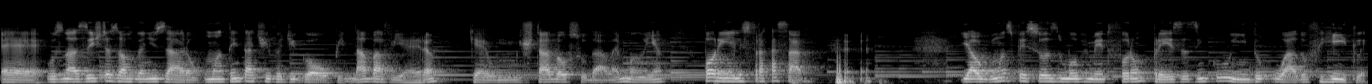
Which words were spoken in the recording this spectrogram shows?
é, os nazistas organizaram uma tentativa de golpe na Baviera que é um estado ao sul da Alemanha, porém eles fracassaram. e algumas pessoas do movimento foram presas, incluindo o Adolf Hitler.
